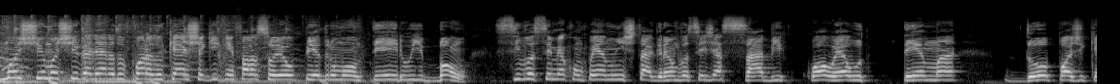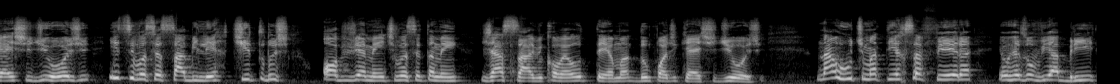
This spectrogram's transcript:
Moshi Moshi galera do Fora do Cash, aqui quem fala sou eu, Pedro Monteiro. E bom, se você me acompanha no Instagram, você já sabe qual é o tema do podcast de hoje. E se você sabe ler títulos, obviamente você também já sabe qual é o tema do podcast de hoje. Na última terça-feira, eu resolvi abrir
